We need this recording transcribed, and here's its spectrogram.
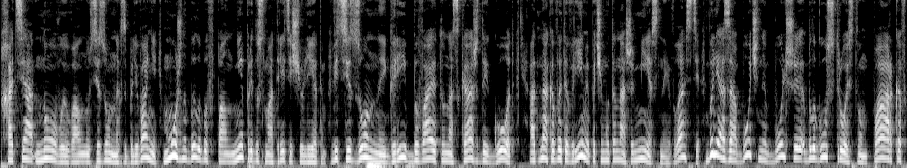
Хотя новую волну сезонных заболеваний можно было бы вполне предусмотреть еще летом, ведь сезонный грипп бывает у нас каждый год. Однако в это время почему-то наши местные власти были озабочены больше благоустройством парков,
